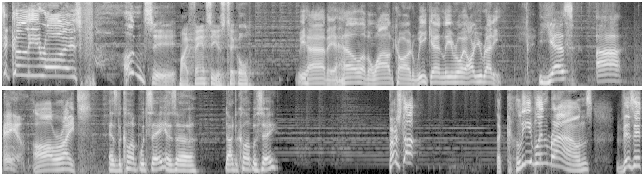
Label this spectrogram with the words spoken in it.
tickle Leroy's fancy. My fancy is tickled We have a hell of a wild card weekend, Leroy. Are you ready? Yes, I am. All right. As the clump would say, as uh Dr. Klump would say. First up, the Cleveland Browns visit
